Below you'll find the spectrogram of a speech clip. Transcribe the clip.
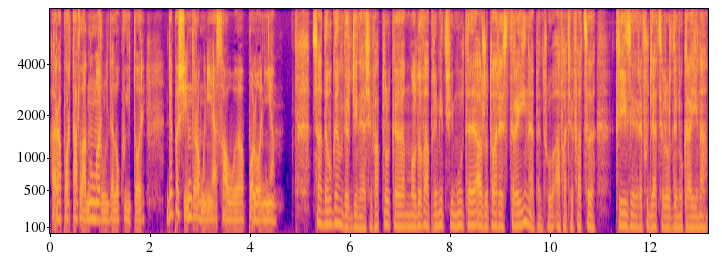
raportat la numărul de locuitori, depășind România sau Polonia. Să adăugăm, Virginia, și faptul că Moldova a primit și multe ajutoare străine pentru a face față crizei refugiaților din Ucraina.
